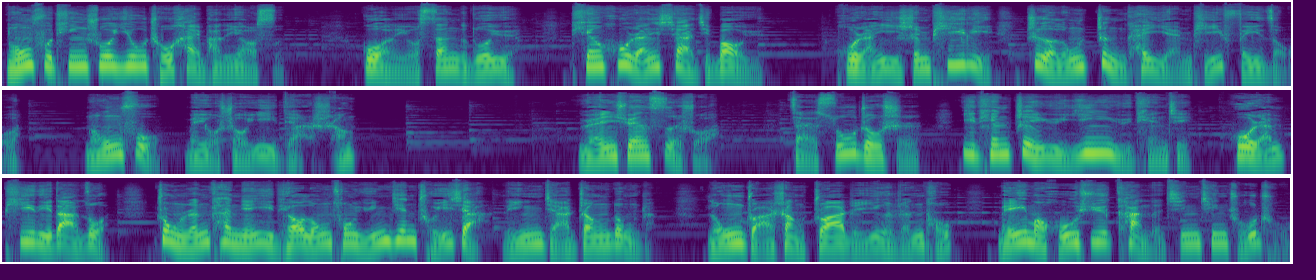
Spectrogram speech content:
农妇听说，忧愁害怕的要死。过了有三个多月，天忽然下起暴雨，忽然一声霹雳，蛰龙挣开眼皮飞走了。农妇没有受一点伤。袁宣四说。在苏州时，一天正遇阴雨天气，忽然霹雳大作，众人看见一条龙从云间垂下，鳞甲张动着，龙爪上抓着一个人头，眉毛胡须看得清清楚楚。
